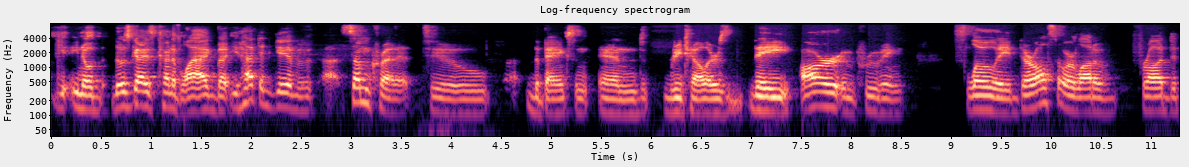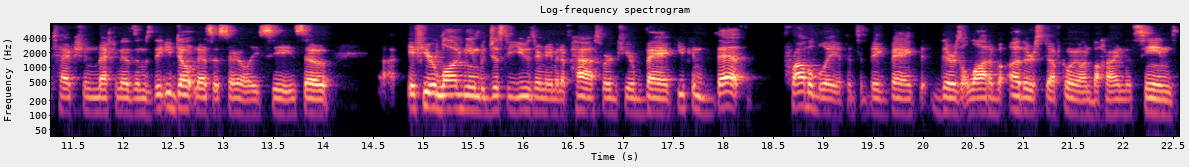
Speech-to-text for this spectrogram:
you know those guys kind of lag, but you have to give uh, some credit to the banks and, and retailers. They are improving slowly. There also are a lot of fraud detection mechanisms that you don't necessarily see. So if you're logging in with just a username and a password to your bank, you can bet probably if it's a big bank that there's a lot of other stuff going on behind the scenes.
